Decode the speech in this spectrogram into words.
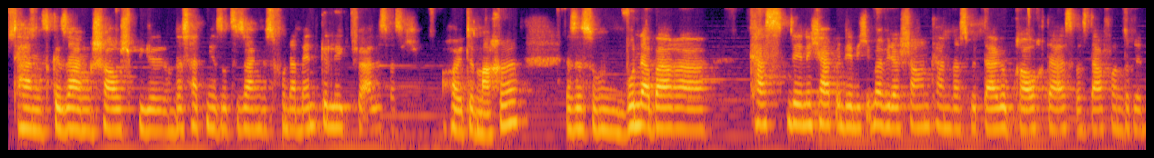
Tanz, Gesang, Schauspiel. Und das hat mir sozusagen das Fundament gelegt für alles, was ich heute mache. Das ist so ein wunderbarer Kasten, den ich habe, in dem ich immer wieder schauen kann, was wird da gebraucht, da ist was davon drin.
